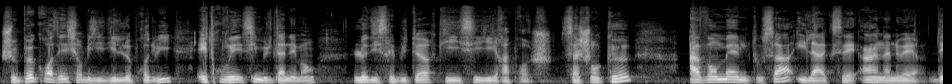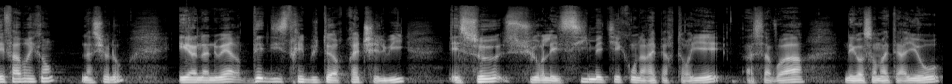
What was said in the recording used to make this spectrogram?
Je peux croiser sur Bizidil le produit et trouver simultanément le distributeur qui s'y rapproche. Sachant que, avant même tout ça, il a accès à un annuaire des fabricants, nationaux et un annuaire des distributeurs près de chez lui, et ce, sur les six métiers qu'on a répertoriés, à savoir négociant matériaux,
